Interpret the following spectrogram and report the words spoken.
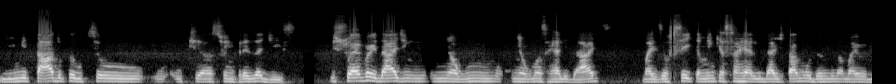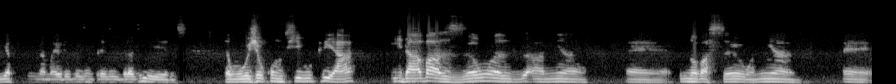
limitado pelo seu, o, o, que a sua empresa diz. Isso é verdade em, em, algum, em algumas realidades, mas eu sei também que essa realidade está mudando na maioria, na maioria das empresas brasileiras. Então hoje eu consigo criar e dar vazão à, minha é, inovação, à minha é,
